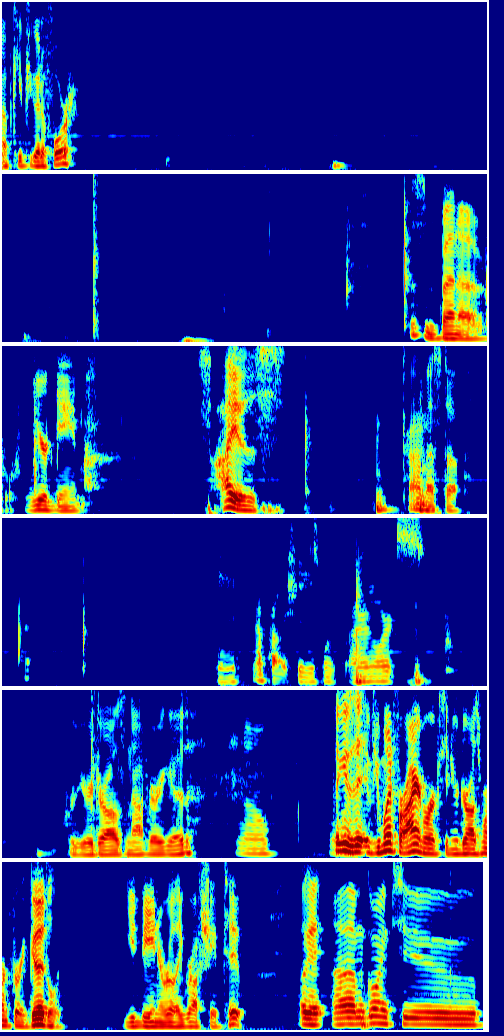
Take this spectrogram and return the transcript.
Upkeep, you go to four. This has been a weird game. Sai is kind of messed up. Hmm, I probably should have just went for Ironworks. Where your draw is not very good. No. The thing is, if you went for Ironworks and your draws weren't very good, you'd be in a really rough shape too. Okay, I'm going to.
